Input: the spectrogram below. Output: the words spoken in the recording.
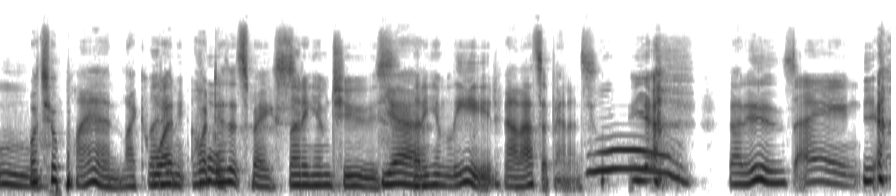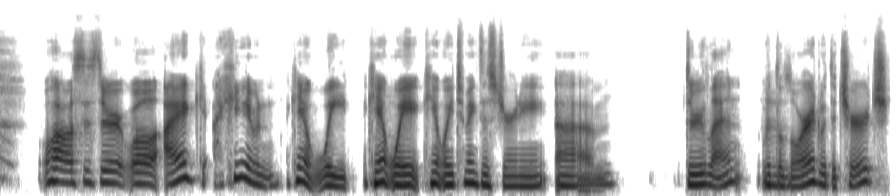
Ooh, what's your plan like Letting what me- what oh, desert space letting him choose? Yeah. letting him lead. now that's a penance Ooh, yeah that is dang. yeah Wow, sister. Well, I I can't even I can't wait. I can't wait. Can't wait to make this journey um through Lent with the Mm. Lord, with the church,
